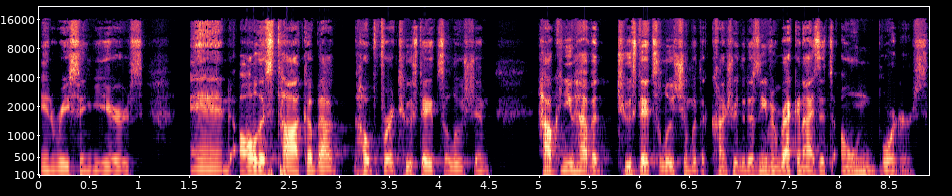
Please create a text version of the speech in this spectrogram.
in recent years, and all this talk about hope for a two-state solution. How can you have a two-state solution with a country that doesn't even recognize its own borders?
